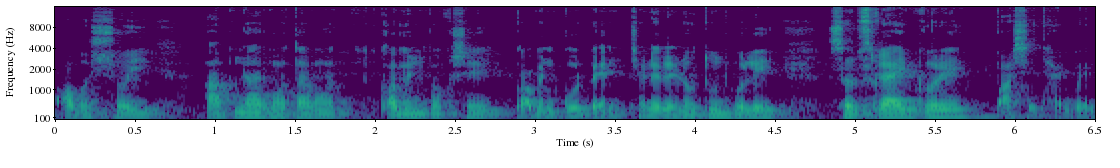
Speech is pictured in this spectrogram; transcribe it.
অবশ্যই আপনার মতামত কমেন্ট বক্সে কমেন্ট করবেন। চ্যানেলে নতুন হলে সাবস্ক্রাইব করে পাশে থাকবেন।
